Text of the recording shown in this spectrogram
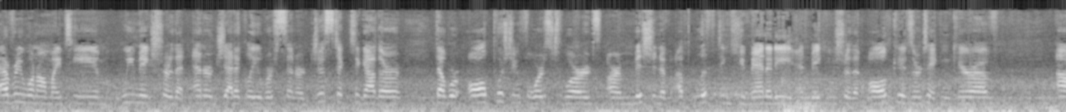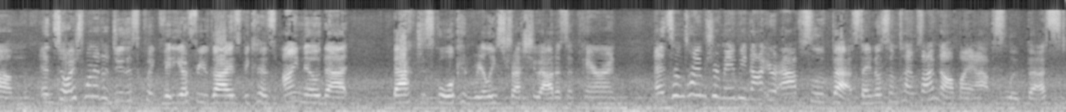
everyone on my team. We make sure that energetically we're synergistic together, that we're all pushing forwards towards our mission of uplifting humanity and making sure that all kids are taken care of. Um, and so I just wanted to do this quick video for you guys because I know that back to school can really stress you out as a parent. And sometimes you're maybe not your absolute best. I know sometimes I'm not my absolute best.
